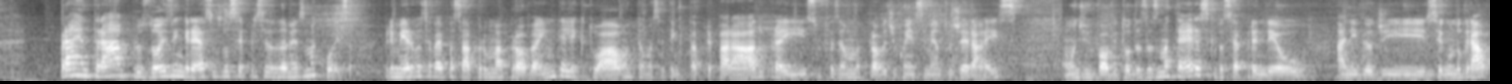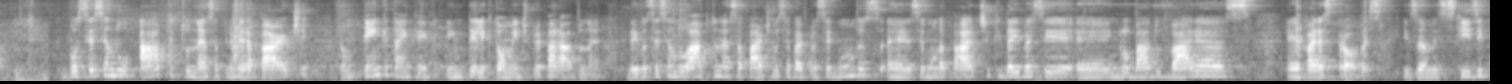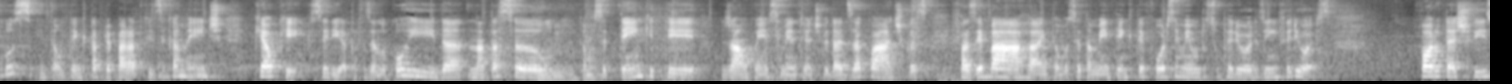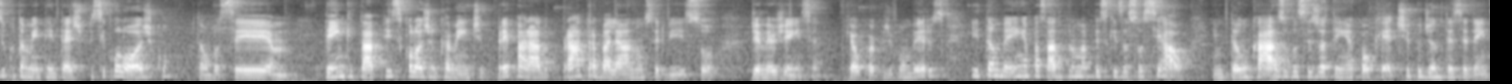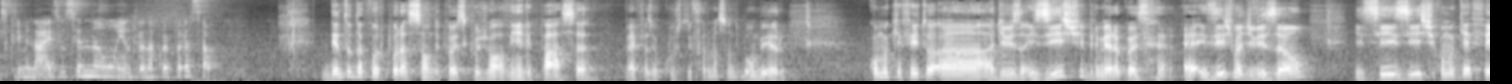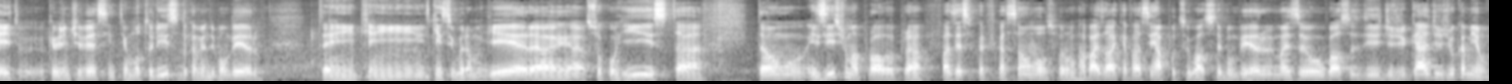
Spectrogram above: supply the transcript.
Para entrar para os dois ingressos você precisa da mesma coisa. Primeiro você vai passar por uma prova intelectual, então você tem que estar preparado para isso, fazer uma prova de conhecimentos gerais onde envolve todas as matérias que você aprendeu a nível de segundo grau. Uhum. Você sendo apto nessa primeira parte, então tem que estar inte intelectualmente preparado, né? Daí você sendo apto nessa parte, você vai para a segunda, é, segunda parte, que daí vai ser é, englobado várias é, várias provas. Exames físicos, então tem que estar preparado fisicamente, que é o quê? Que seria estar tá fazendo corrida, natação, uhum. então você tem que ter já um conhecimento em atividades aquáticas, fazer barra, então você também tem que ter força em membros superiores e inferiores. Fora o teste físico, também tem teste psicológico, então você tem que estar psicologicamente preparado para trabalhar num serviço de emergência, que é o Corpo de Bombeiros, e também é passado por uma pesquisa social. Então, caso você já tenha qualquer tipo de antecedentes criminais, você não entra na corporação. Dentro da corporação, depois que o jovem ele passa, vai fazer o curso de formação de bombeiro, como que é feito a, a divisão? Existe, primeira coisa, é, existe uma divisão e se existe, como que é feito? O que a gente vê assim, tem o motorista do caminhão de bombeiro, tem quem, quem segura a mangueira, socorrista, então, existe uma prova para fazer essa qualificação? Vamos por um rapaz lá que fala assim: ah, putz, eu gosto de ser bombeiro, mas eu gosto de quero dirigir o caminhão.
